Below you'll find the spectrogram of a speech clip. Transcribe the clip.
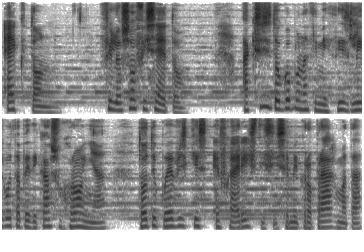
Έκτον, φιλοσόφησέ το. Αξίζει τον κόπο να θυμηθείς λίγο τα παιδικά σου χρόνια, τότε που έβρισκες ευχαρίστηση σε μικροπράγματα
